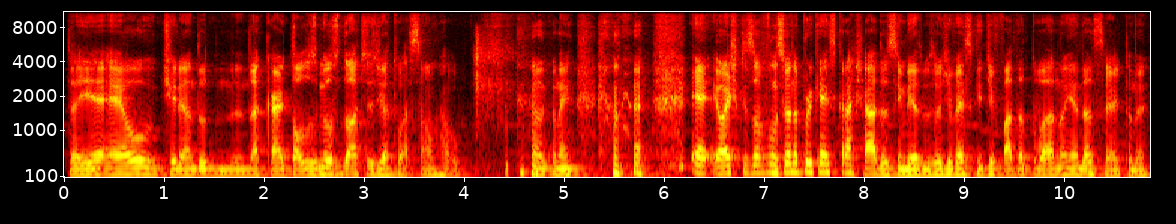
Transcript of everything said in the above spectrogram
Isso aí é, é eu tirando da cartola os meus dotes de atuação, Raul. é, eu acho que só funciona porque é escrachado assim mesmo. Se eu tivesse que de fato atuar, não ia dar certo, né?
